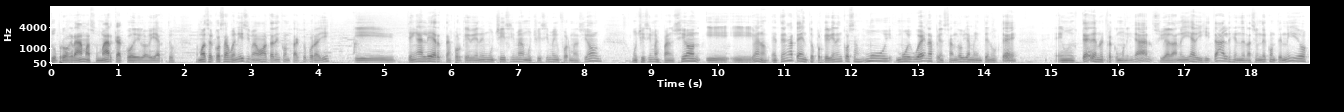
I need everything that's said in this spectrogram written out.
su programa, su marca Código Abierto. Vamos a hacer cosas buenísimas, vamos a estar en contacto por allí y ten alertas porque viene muchísima, muchísima información, muchísima expansión y, y, bueno, estén atentos porque vienen cosas muy, muy buenas pensando obviamente en usted, en ustedes, en nuestra comunidad, ciudadanía digital, generación de contenido,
